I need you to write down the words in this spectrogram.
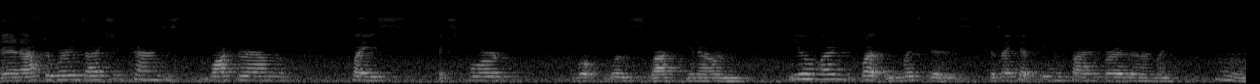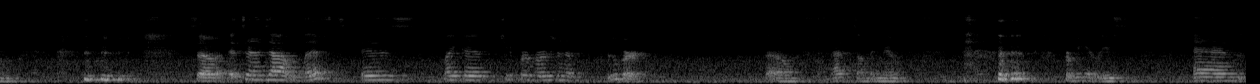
And afterwards, I actually kind of just walked around the place, explored what was left, you know, and even learned what Lyft is, because I kept seeing signs for it, and I'm like, hmm. so it turns out Lyft is like a cheaper version of Uber. So that's something new. for me at least. And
